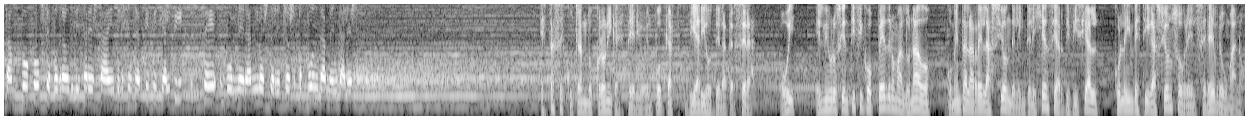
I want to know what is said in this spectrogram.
tampoco se podrá utilizar esta inteligencia artificial si se vulneran los derechos fundamentales. Estás escuchando Crónica Estéreo, el podcast diario de la tercera. Hoy, el neurocientífico Pedro Maldonado comenta la relación de la inteligencia artificial con la investigación sobre el cerebro humano.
